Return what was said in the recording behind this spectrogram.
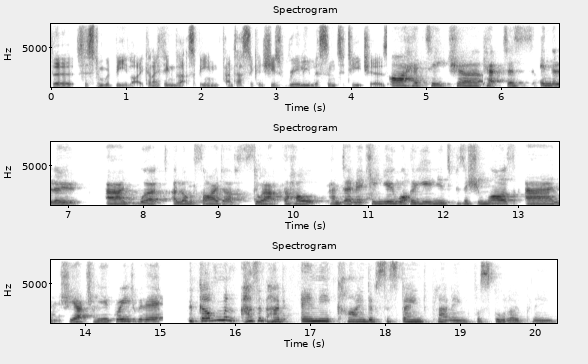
the system would be like. And I think that's been fantastic. And she's really listened to teachers. Our head teacher kept us in the loop and worked alongside us throughout the whole pandemic. She knew what the union's position was and she actually agreed with it. The government hasn't had any kind of sustained planning for school opening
